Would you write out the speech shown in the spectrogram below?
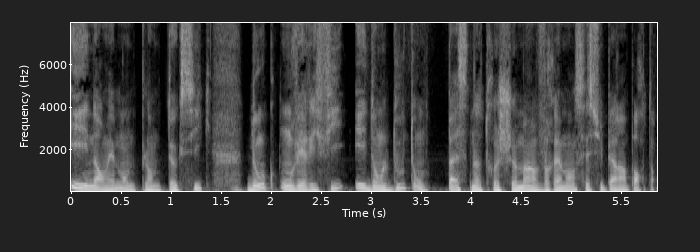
énormément de plantes toxiques. Donc on vérifie et dans le doute, on passe notre chemin. Vraiment, c'est super important.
